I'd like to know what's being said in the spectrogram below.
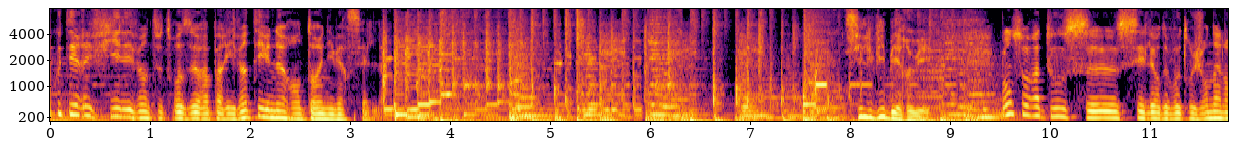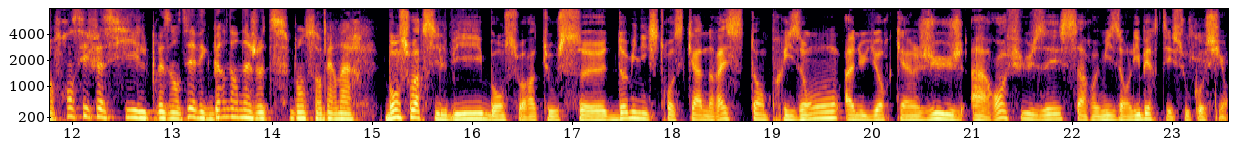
écoutez Réfi, les 23h à Paris, 21h en temps universel. Sylvie Berruet. Bonsoir à tous, euh, c'est l'heure de votre journal en français facile, présenté avec Bernard Najotte. Bonsoir Bernard. Bonsoir Sylvie, bonsoir à tous. Euh, Dominique Strauss-Kahn reste en prison. À New York, un juge a refusé sa remise en liberté sous caution.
